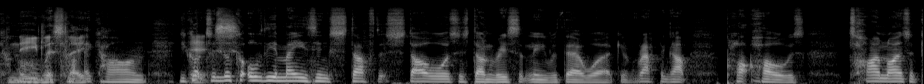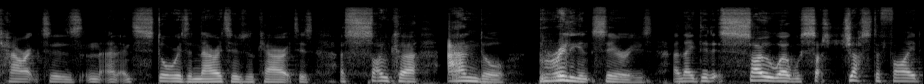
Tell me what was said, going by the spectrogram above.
Come needlessly. I can't. You've got to look at all the amazing stuff that Star Wars has done recently with their work in wrapping up plot holes, timelines of characters, and, and, and stories and narratives of characters. Ahsoka, Andor, brilliant series, and they did it so well with such justified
